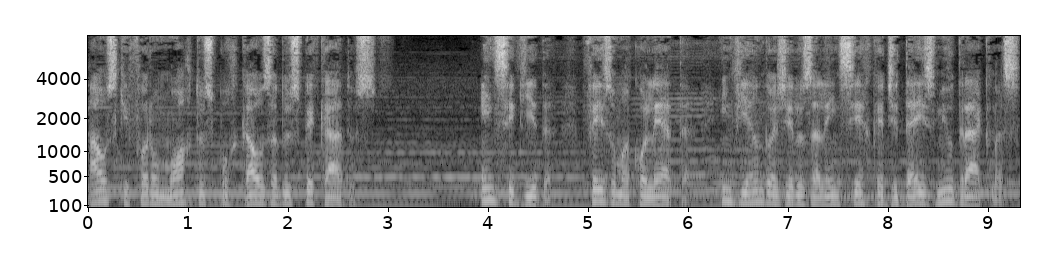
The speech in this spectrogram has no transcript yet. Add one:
aos que foram mortos por causa dos pecados. Em seguida, fez uma coleta, enviando a Jerusalém cerca de dez mil dracmas,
